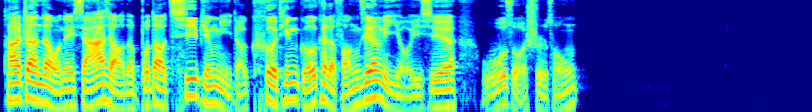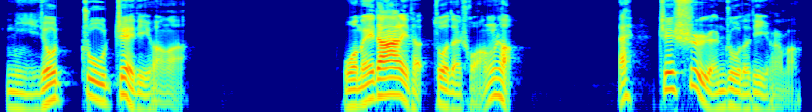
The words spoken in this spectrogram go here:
他站在我那狭小的不到七平米的客厅隔开的房间里，有一些无所适从。你就住这地方啊？我没搭理他，坐在床上。哎，这是人住的地方吗？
